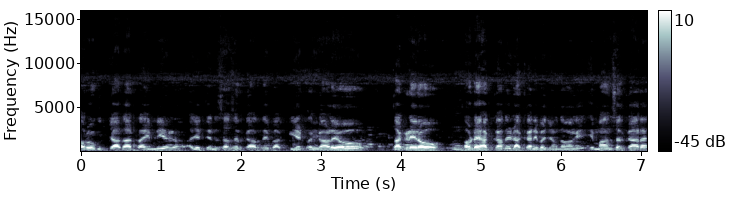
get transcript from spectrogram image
ਔਰ ਉਹ ਜ਼ਿਆਦਾ ਟਾਈਮ ਨਹੀਂ ਹੈਗਾ। ਅਜੇ 3 ਸਾਲ ਸਰਕਾਰ ਦੇ ਬਾਕੀ ਹੈ ਟਰੱਕਾਂ ਵਾਲਿਓ ਤਕੜੇ ਰਹੋ। ਤੁਹਾਡੇ ਹੱਕਾਂ ਤੇ ਡਾਕਾ ਨਹੀਂ ਵੱਜਣ ਦੇਵਾਂਗੇ। ਇਹ ਮਾਨ ਸਰਕਾਰ ਹੈ।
